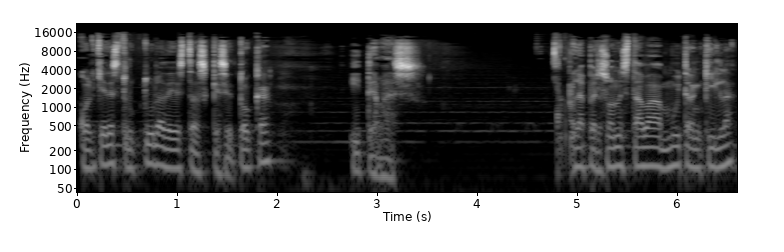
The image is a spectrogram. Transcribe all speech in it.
Cualquier estructura de estas que se toca y te vas. La persona estaba muy tranquila,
